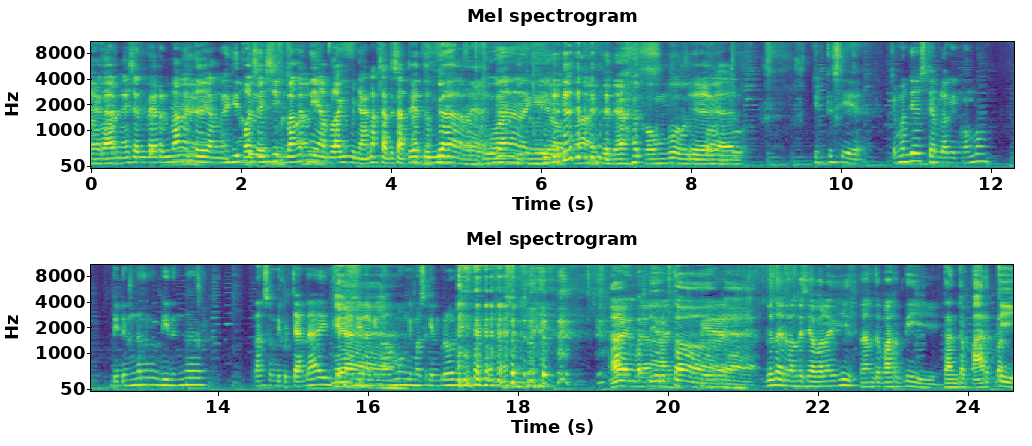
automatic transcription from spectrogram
telepon. kan Asian parent banget Iya. tuh yang Nah, itu. posesif banget sekali. nih apalagi punya anak satu-satunya tunggal ya. Tuan Nah, di lagi. Wah, itu udah combo Iya kan itu sih ya cuman dia setiap lagi ngomong didengar didengar langsung dibercandain kayak Iya. tadi lagi ngomong dimasukin brownie ah yang pas di rooftop Iya. ya. terus ada tante siapa lagi tante Party tante party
